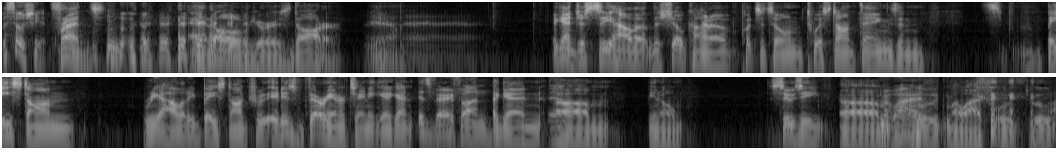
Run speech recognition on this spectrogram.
Associates. friends. and oh, you're his daughter. You know. Again, just see how the, the show kind of puts its own twist on things and it's based on reality, based on truth. It is very entertaining. Again, It's very fun. again, um, you know, Susie, um, My wife. Who, my wife, who, who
